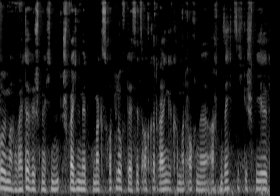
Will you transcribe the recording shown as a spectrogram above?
So, wir machen weiter. Wir sprechen, sprechen mit Max Rottluff, der ist jetzt auch gerade reingekommen, hat auch eine 68 gespielt,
